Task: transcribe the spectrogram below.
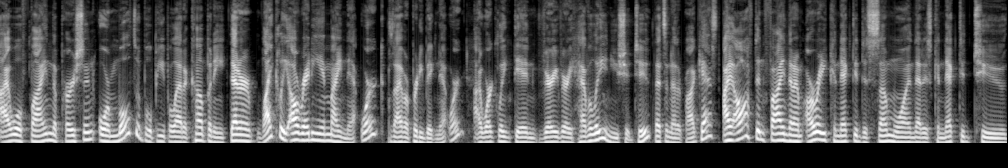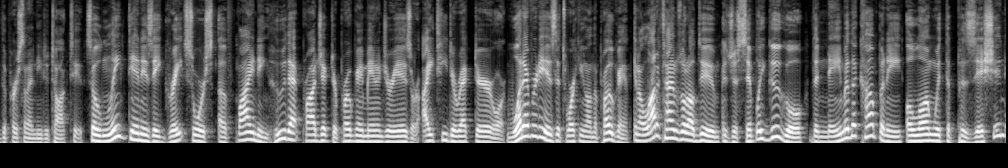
I will find the person or multiple people at a company that are likely already in my network because I have a pretty big network. I work LinkedIn very, very heavily, and you should too. That's another podcast. I often find that I'm already connected to someone that is connected to the person I need to talk to. So LinkedIn is a great source of finding who that project or program manager is or IT director director or whatever it is that's working on the program. And a lot of times, what I'll do is just simply Google the name of the company along with the position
